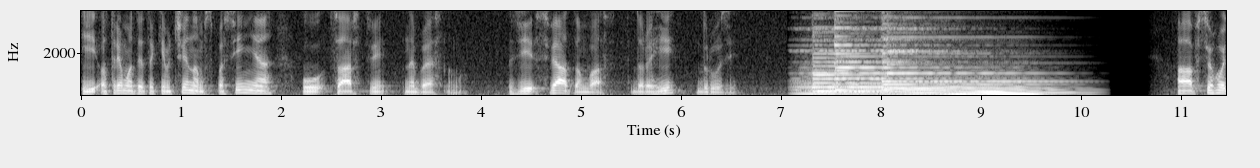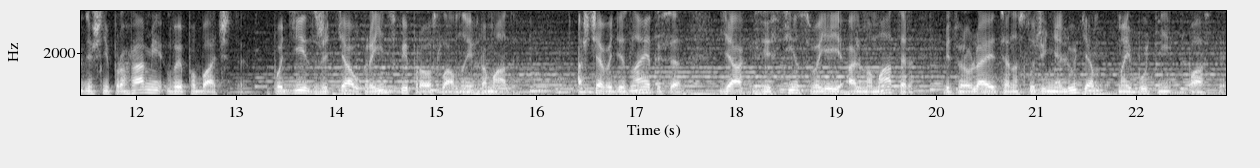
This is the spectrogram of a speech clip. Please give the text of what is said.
і отримати таким чином спасіння у Царстві Небесному. Зі святом вас, дорогі друзі! А в сьогоднішній програмі ви побачите події з життя Української православної громади. А ще ви дізнаєтеся, як зі стін своєї Альма-Матер відправляються на служіння людям майбутні пастирі.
